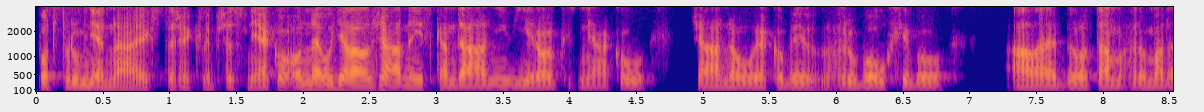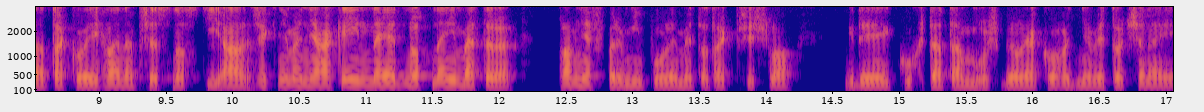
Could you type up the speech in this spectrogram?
podprůměrná, jak jste řekli přesně. Jako on neudělal žádný skandální výrok, nějakou žádnou jakoby hrubou chybu, ale bylo tam hromada takovýchhle nepřesností a řekněme nějaký nejednotný metr. Hlavně v první půli mi to tak přišlo, kdy Kuchta tam už byl jako hodně vytočený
